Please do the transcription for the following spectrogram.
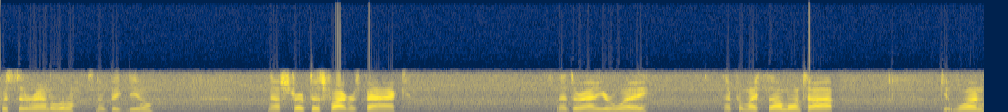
twisted around a little. It's no big deal. Now stroke those fibers back that they're out of your way. I put my thumb on top, get one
